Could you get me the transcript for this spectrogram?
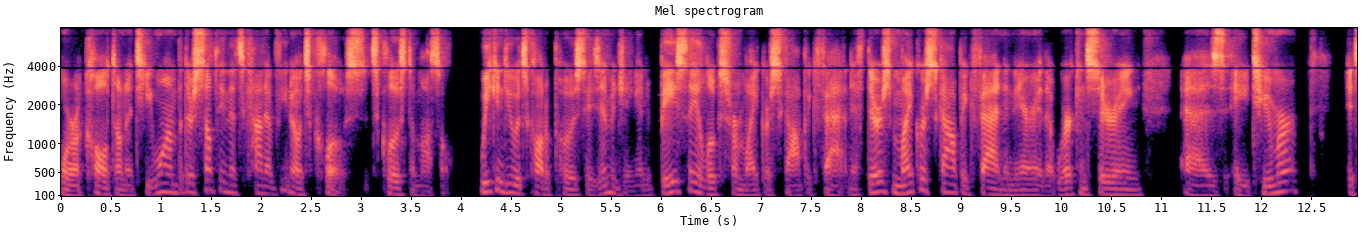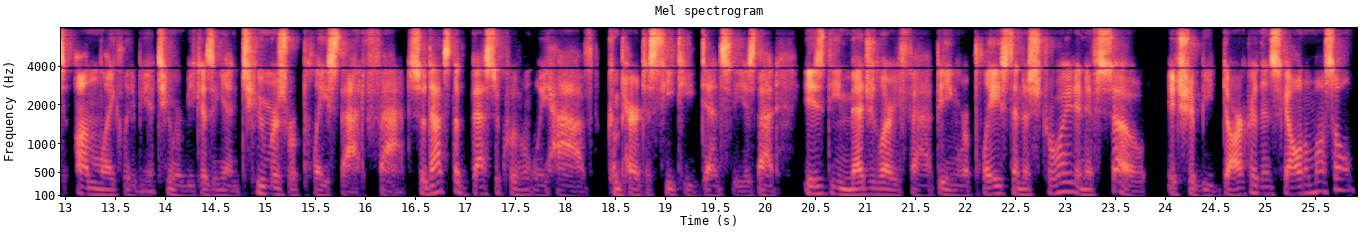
or occult on a T1, but there's something that's kind of, you know, it's close. It's close to muscle. We can do what's called opposed phase imaging, and basically it looks for microscopic fat. And if there's microscopic fat in an area that we're considering as a tumor, it's unlikely to be a tumor because again tumors replace that fat so that's the best equivalent we have compared to ct density is that is the medullary fat being replaced and destroyed and if so it should be darker than skeletal muscle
